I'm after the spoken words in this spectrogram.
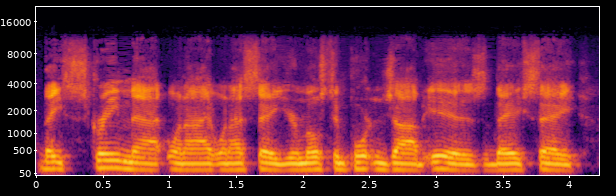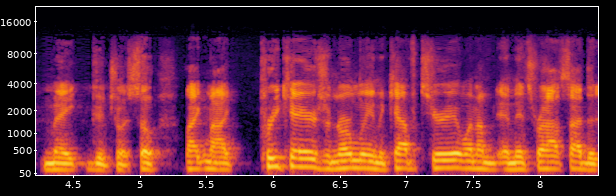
they scream that when I when I say your most important job is they say make good choice. So like my pre-Ks are normally in the cafeteria when I'm and it's right outside the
